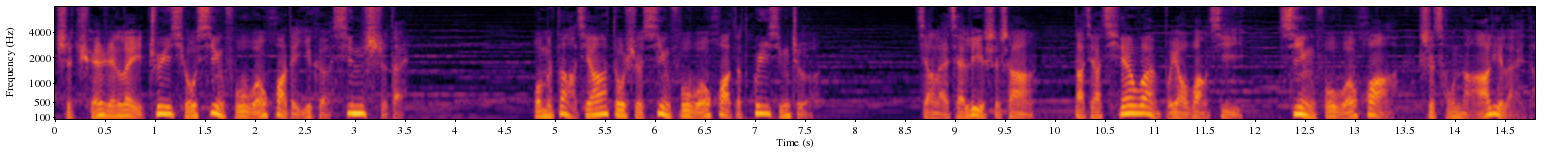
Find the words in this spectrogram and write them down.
是全人类追求幸福文化的一个新时代。我们大家都是幸福文化的推行者。将来在历史上，大家千万不要忘记幸福文化是从哪里来的。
